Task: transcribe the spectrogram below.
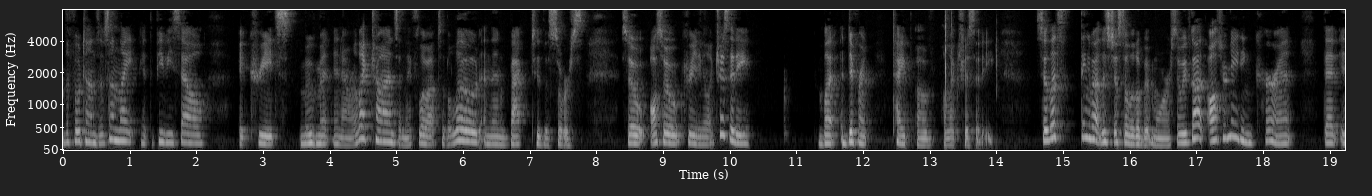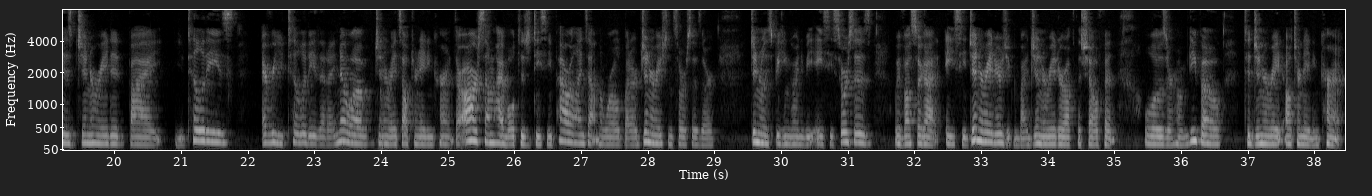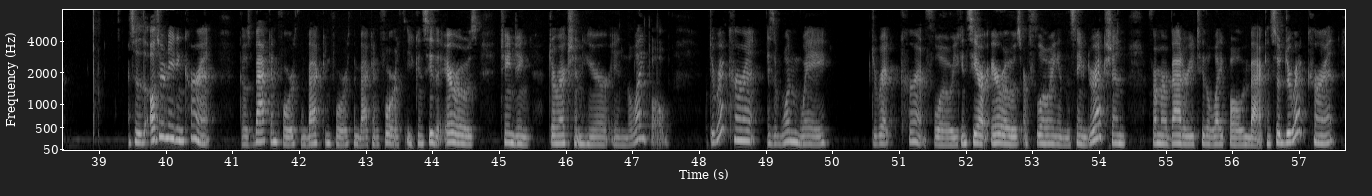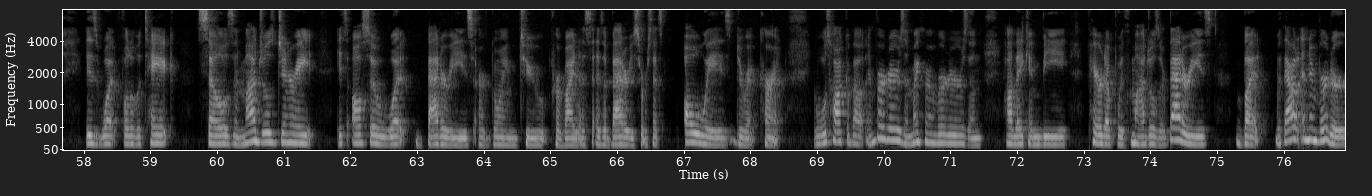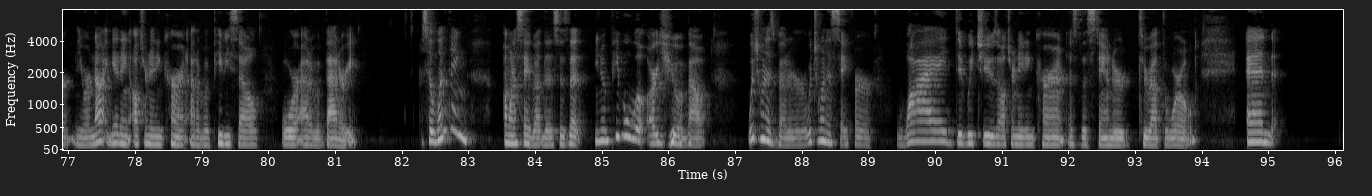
the photons of sunlight hit the PV cell. It creates movement in our electrons and they flow out to the load and then back to the source. So also creating electricity, but a different type of electricity. So let's think about this just a little bit more. So we've got alternating current that is generated by utilities. Every utility that I know of generates alternating current. There are some high voltage DC power lines out in the world, but our generation sources are generally speaking going to be AC sources. We've also got AC generators. You can buy a generator off the shelf at Lowe's or Home Depot to generate alternating current. So the alternating current goes back and forth and back and forth and back and forth. You can see the arrows changing direction here in the light bulb. Direct current is a one way direct current flow. You can see our arrows are flowing in the same direction from our battery to the light bulb and back. And so direct current is what photovoltaic cells and modules generate. It's also what batteries are going to provide us as a battery source. That's always direct current. And we'll talk about inverters and microinverters and how they can be paired up with modules or batteries. But without an inverter, you are not getting alternating current out of a PV cell or out of a battery. So, one thing I want to say about this is that, you know, people will argue about which one is better, which one is safer, why did we choose alternating current as the standard throughout the world? And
